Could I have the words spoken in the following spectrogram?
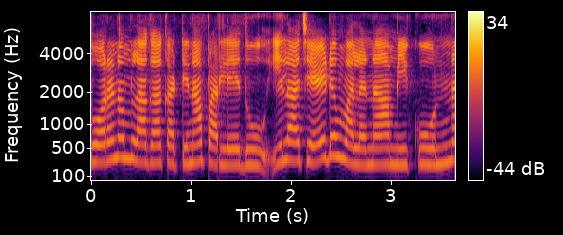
తోరణంలాగా కట్టినా పర్లేదు. ఇలా చేయడం వలన మీకు ఉన్న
